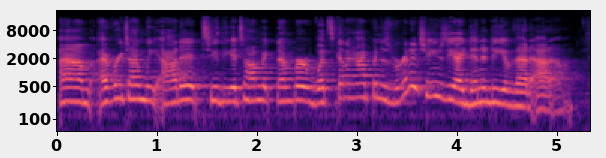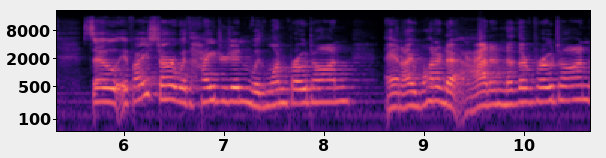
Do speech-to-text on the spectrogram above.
um, every time we add it to the atomic number, what's going to happen is we're going to change the identity of that atom. So if I start with hydrogen with one proton and I wanted to add another proton,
